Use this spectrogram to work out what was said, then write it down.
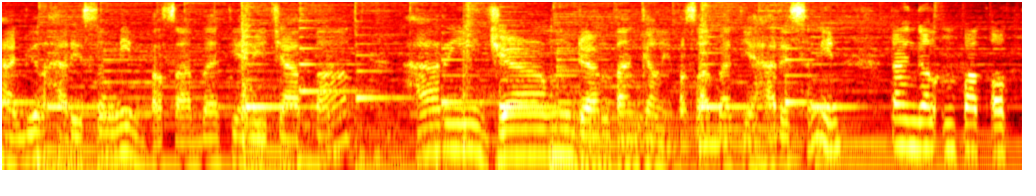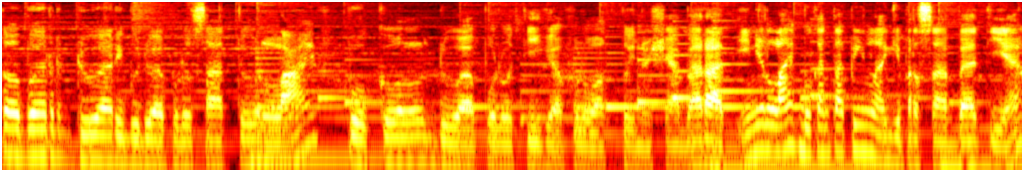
hadir hari Senin persahabat yang dicatat hari, jam, dan tanggalnya persahabat ya hari Senin tanggal 4 Oktober 2021 live pukul 20.30 waktu Indonesia Barat. Ini live bukan tapping lagi persahabat ya.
